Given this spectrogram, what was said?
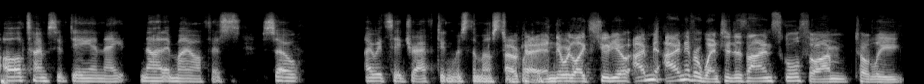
all times of day and night, not in my office. So I would say drafting was the most important. Okay, and they were like studio. I I never went to design school, so I'm totally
